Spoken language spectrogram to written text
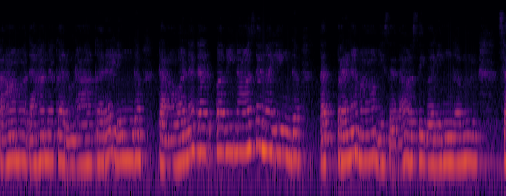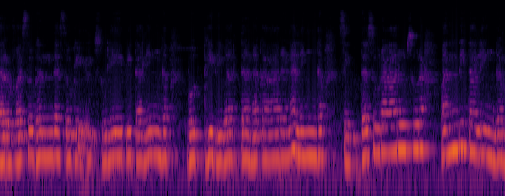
కామదహన కరుణాకరలింగం రావణదర్ప వినాశనలింగం తత్ప్రణమామి సదా శివలింగం सर्वसुगन्धसुगे सुलेपितलिङ्गं बुद्धिविवर्धनकारणलिङ्गं सिद्धसुरारुसुर वन्दितलिङ्गं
